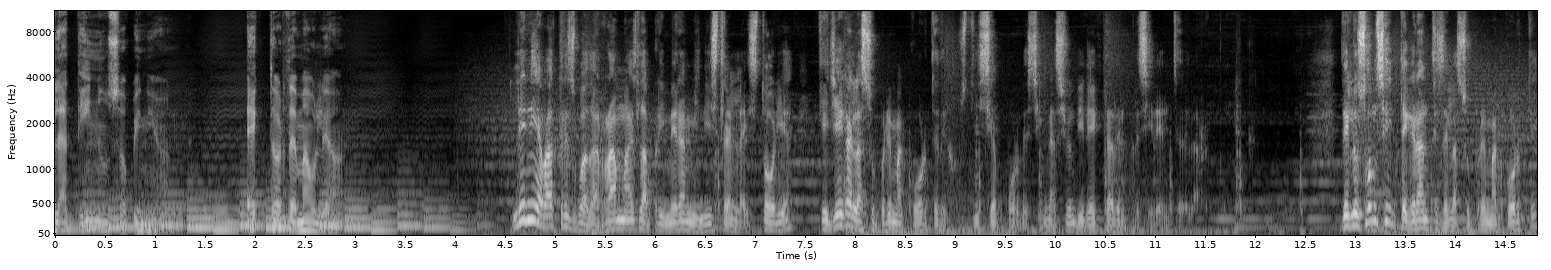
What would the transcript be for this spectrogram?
Latinus Opinión. Héctor de Mauleón. Lenia Batres Guadarrama es la primera ministra en la historia que llega a la Suprema Corte de Justicia por designación directa del presidente de la República. De los 11 integrantes de la Suprema Corte,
